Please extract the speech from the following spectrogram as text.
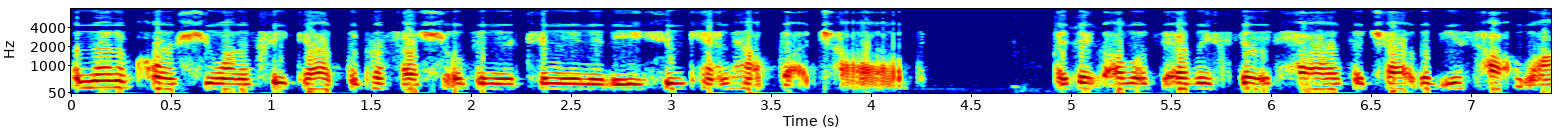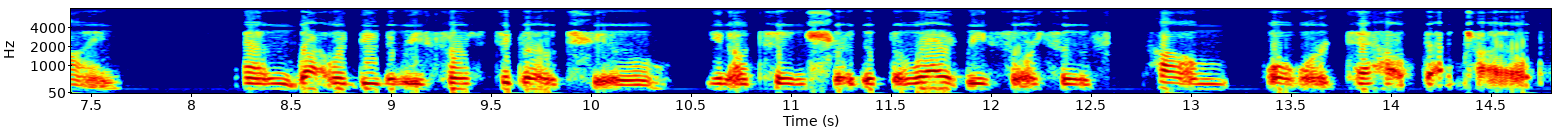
and then, of course, you want to seek out the professionals in your community who can help that child. I think almost every state has a child abuse hotline, and that would be the resource to go to, you know, to ensure that the right resources come forward to help that child.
